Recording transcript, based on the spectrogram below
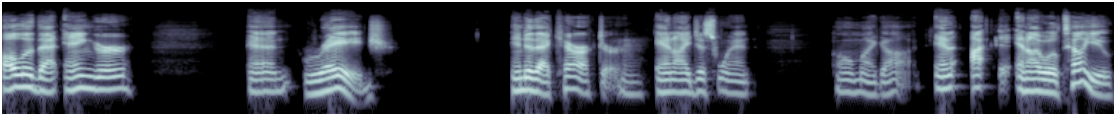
all of that anger and rage into that character Mm. and i just went oh my god and i and i will tell you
